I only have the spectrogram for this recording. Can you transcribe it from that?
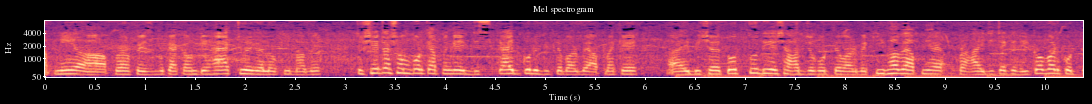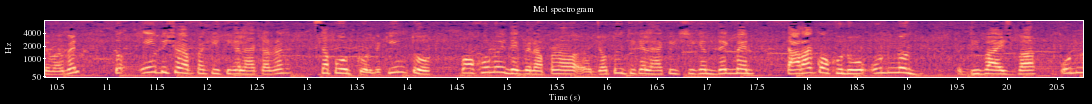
আপনি আপনার ফেসবুক অ্যাকাউন্টটি হ্যাক হয়ে গেল কীভাবে তো সেটা সম্পর্কে আপনাকে ডিসক্রাইব করে দিতে পারবে, আপনাকে এই বিষয়ে তথ্য দিয়ে সাহায্য করতে পারবে, কীভাবে আপনি আপনার আইডিটাকে রিকভার করতে পারবেন। তো এই বিষয়ে আপনাকে ইথিক্যাল হ্যাকাররা সাপোর্ট করবে। কিন্তু কখনোই দেখবেন আপনারা যত ইথিক্যাল হ্যাকিং শিখেন, দেখবেন তারা কখনো অন্য ডিভাইস বা অন্য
